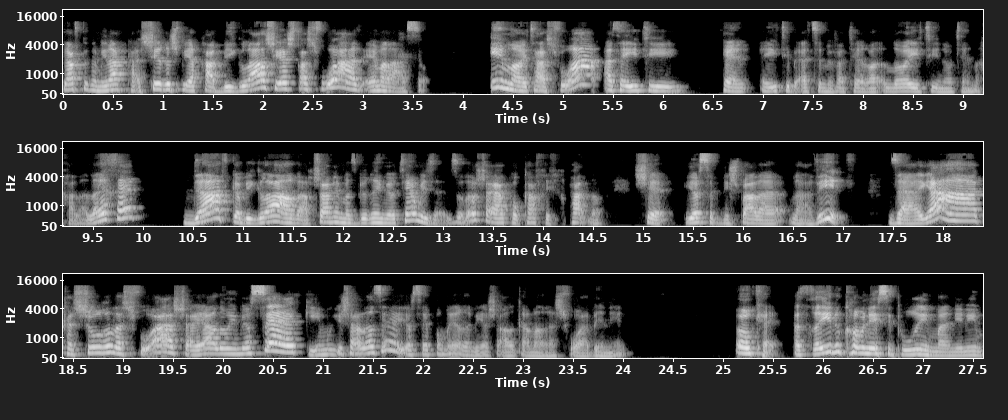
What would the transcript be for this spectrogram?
דווקא את המילה כאשר השפיעך, בגלל שיש לך שבועה אז אין מה לעשות. אם לא הייתה שבועה אז הייתי, כן, הייתי בעצם מוותר, לא הייתי נותן לך ללכת, דווקא בגלל, ועכשיו הם מסבירים יותר מזה, זה לא שהיה כל כך אכפת לו שיוסף נשבע לאביו, זה היה קשור לשבועה שהיה לו עם יוסף, כי אם הוא ישאל על זה, יוסף אומר, אני אשאל גם על השבועה ביניהם. אוקיי, אז ראינו כל מיני סיפורים מעניינים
